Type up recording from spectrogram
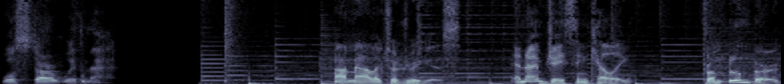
We'll start with Matt. I'm Alex Rodriguez. And I'm Jason Kelly. From Bloomberg.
